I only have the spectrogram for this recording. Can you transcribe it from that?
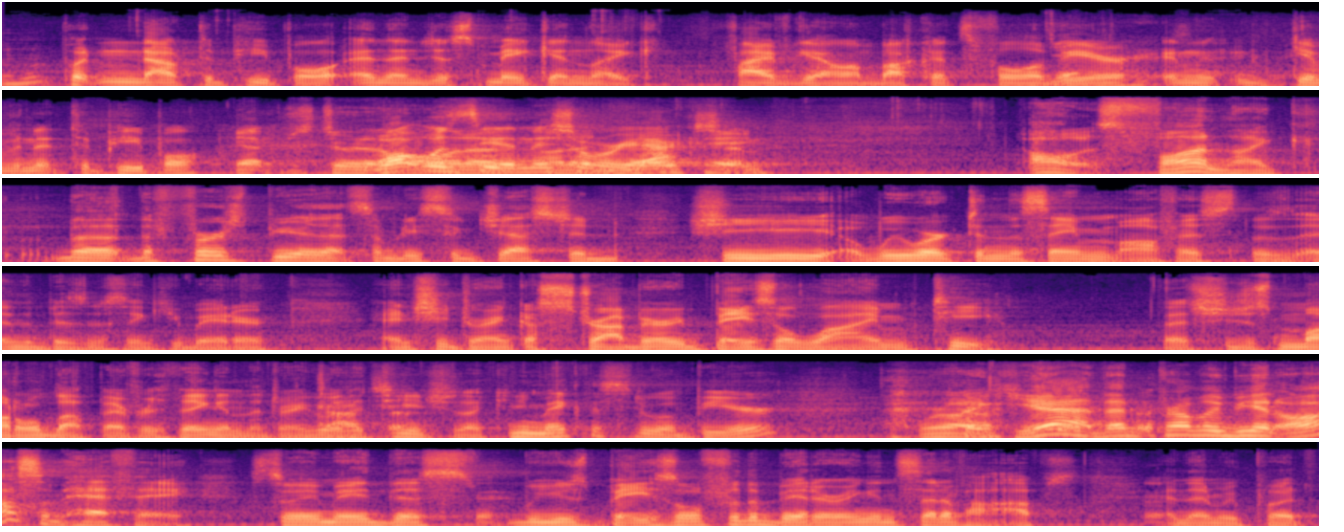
mm-hmm. putting it out to people, and then just making like five gallon buckets full of beer and giving it to people. Yep, just doing it What was the a- initial reaction? Oh, it was fun. Like the the first beer that somebody suggested, she we worked in the same office in the business incubator, and she drank a strawberry basil lime tea. That she just muddled up everything and then drank it with a tea. And she's like, "Can you make this into a beer?" We're like, "Yeah, that'd probably be an awesome hefe." So we made this. We used basil for the bittering instead of hops, and then we put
